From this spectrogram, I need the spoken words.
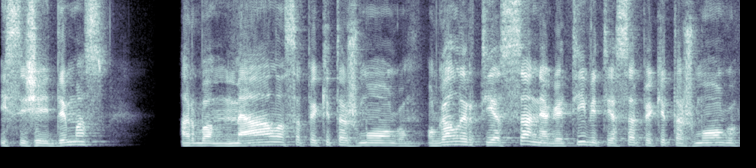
Įsižeidimas arba melas apie kitą žmogų, o gal ir tiesa, negatyvi tiesa apie kitą žmogų,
